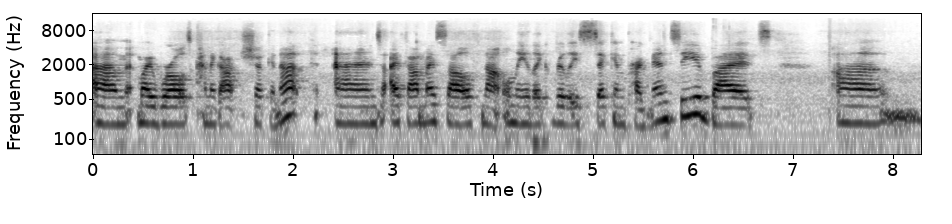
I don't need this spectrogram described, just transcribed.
um, my world kind of got shooken up and i found myself not only like really sick in pregnancy but um,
